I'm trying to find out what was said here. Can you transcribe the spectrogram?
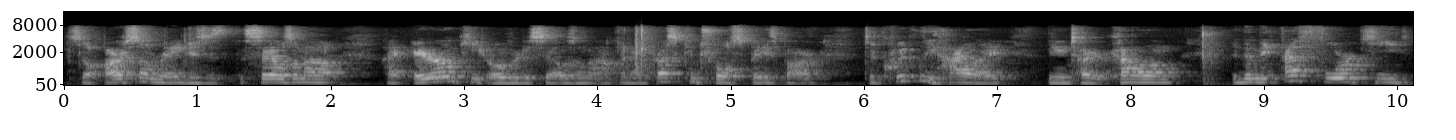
So our sum range is the sales amount. I arrow key over to sales amount and I press control spacebar to quickly highlight the entire column. And then the F4 key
